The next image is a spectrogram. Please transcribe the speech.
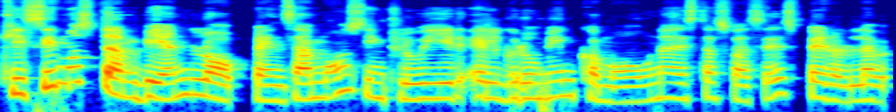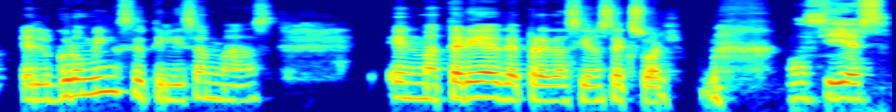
Quisimos también, lo pensamos, incluir el grooming como una de estas fases, pero el grooming se utiliza más en materia de depredación sexual. Así es.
